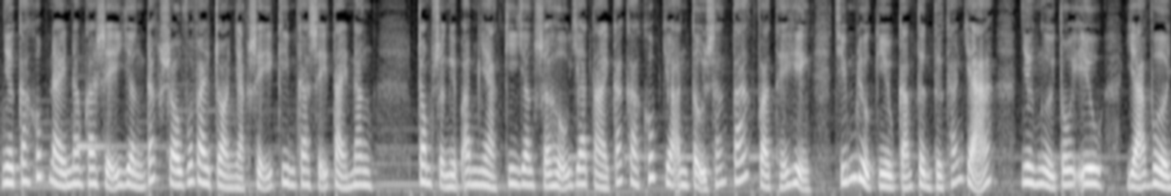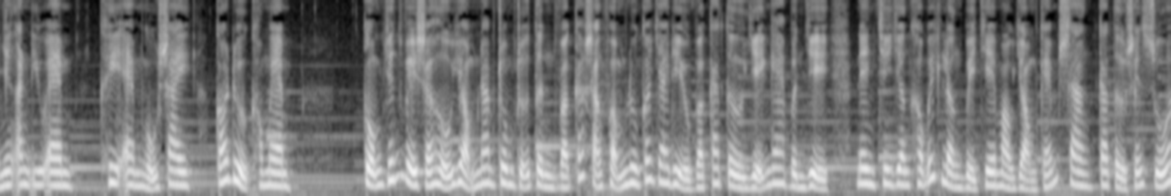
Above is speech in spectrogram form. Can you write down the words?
Nhờ ca khúc này, nam ca sĩ dần đắt sâu với vai trò nhạc sĩ kim ca sĩ tài năng. Trong sự nghiệp âm nhạc, Chi Dân sở hữu gia tài các ca khúc do anh tự sáng tác và thể hiện, chiếm được nhiều cảm tình từ khán giả như Người tôi yêu, Giả vờ nhưng anh yêu em, Khi em ngủ say, Có được không em. Cũng chính vì sở hữu giọng nam trung trữ tình và các sản phẩm luôn có giai điệu và ca từ dễ nghe bình dị, nên Chi Dân không ít lần bị chê màu giọng kém sang, ca từ sến súa.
